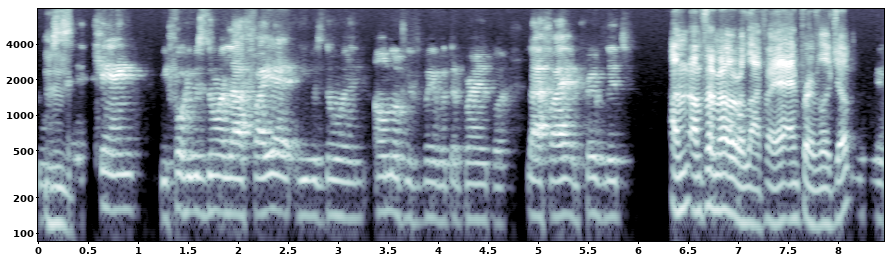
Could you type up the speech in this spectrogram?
who was mm-hmm. King before he was doing Lafayette. He was doing I don't know if you're familiar with the brand, but Lafayette and Privilege. I'm I'm familiar with Lafayette and Privilege. Yep. Yeah.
